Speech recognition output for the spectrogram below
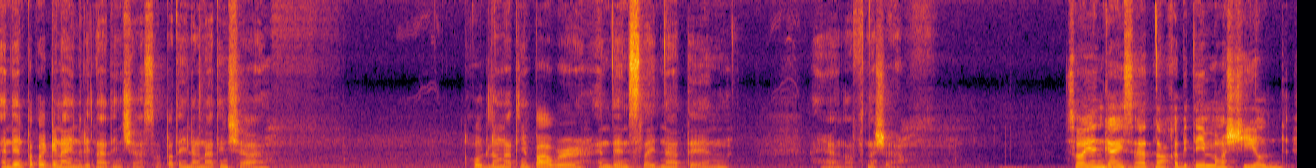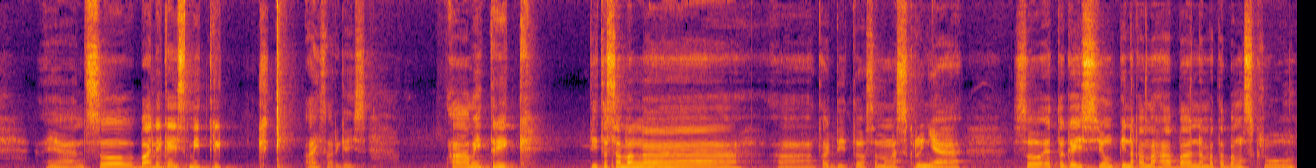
and then papaganahin ulit natin siya. So, patayin lang natin siya. Hold lang natin yung power and then slide natin. Ayan, off na siya. So, ayan guys, at nakakabit na yung mga shield. Ayan. So, bali guys, may trick. Ay, sorry guys. Ah, may trick dito sa mga ah, tag dito sa mga screw niya. So, ito guys yung pinakamahaba na matabang screw.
